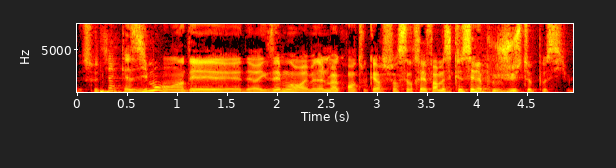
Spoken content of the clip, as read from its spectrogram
le soutien quasiment hein, d'Éric Zemmour, Emmanuel Macron, en tout cas, sur cette réforme. Est-ce que c'est la plus juste possible?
